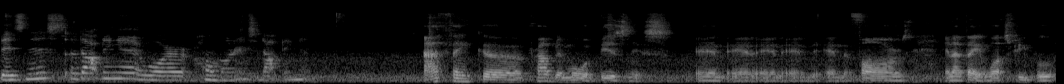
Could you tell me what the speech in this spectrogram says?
business adopting it or homeowners adopting it? I think uh, probably more business and, and, and, and, and the farms. And I think once people,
